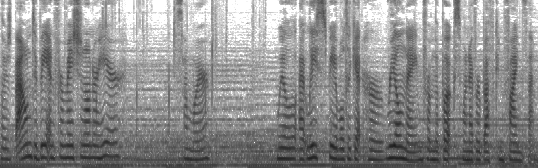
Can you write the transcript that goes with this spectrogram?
There's bound to be information on her here. Somewhere. We'll at least be able to get her real name from the books whenever Bufkin finds them.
